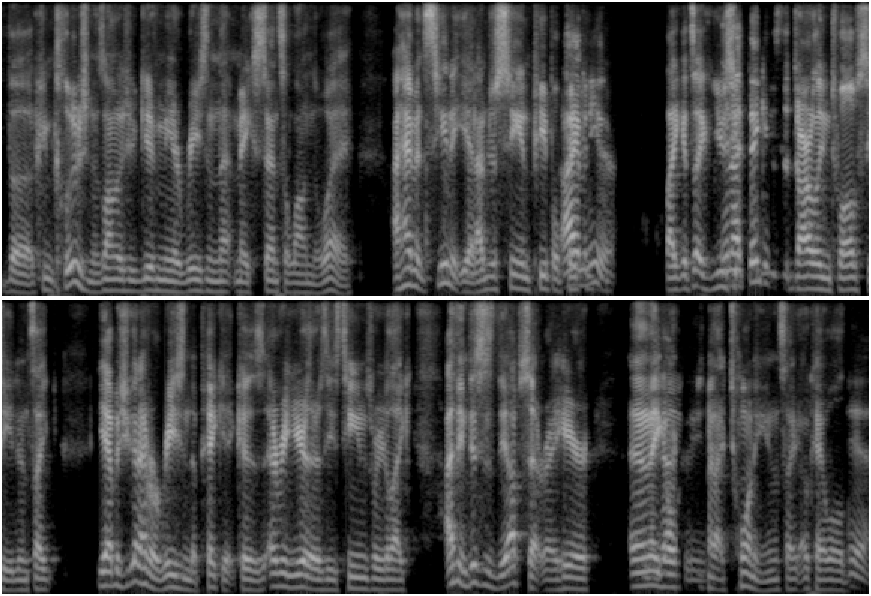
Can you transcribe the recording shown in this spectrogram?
the conclusion as long as you give me a reason that makes sense along the way. I haven't seen it yet. I'm just seeing people. I haven't either. Like it's like you. I think it's the darling 12 seed, and it's like yeah, but you got to have a reason to pick it because every year there's these teams where you're like, I think this is the upset right here, and then they exactly. go like 20, and it's like, okay, well, yeah,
